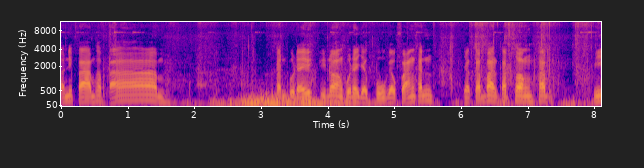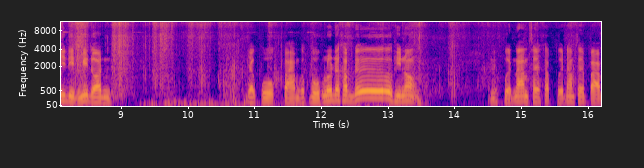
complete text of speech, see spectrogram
อันนี้ปาล์มครับปาล์มคันผู้ใดพี่น้องผู้ใดอยากปลูกอยากฝังคันอยากกลับบ้านกลับซองครับ มีดินมีดอน อยากปลูกปาล์มก็ปลูกรถนะครับ เด้อพี่น้องอันนี้เปิดน้ำใส่ครับ เปิดน้ำใส่ปาล์ม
